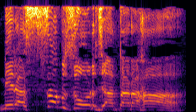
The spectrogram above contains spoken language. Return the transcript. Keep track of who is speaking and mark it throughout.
Speaker 1: میرا سب زور جاتا رہا۔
